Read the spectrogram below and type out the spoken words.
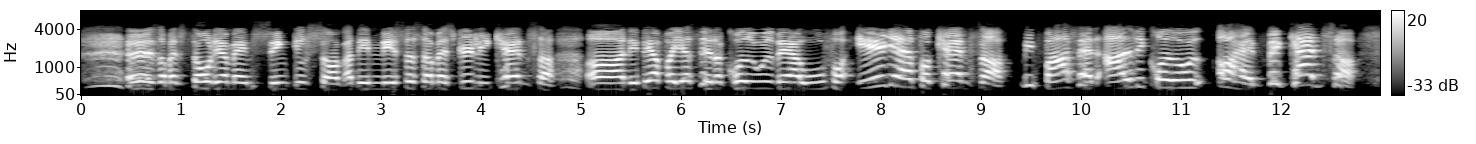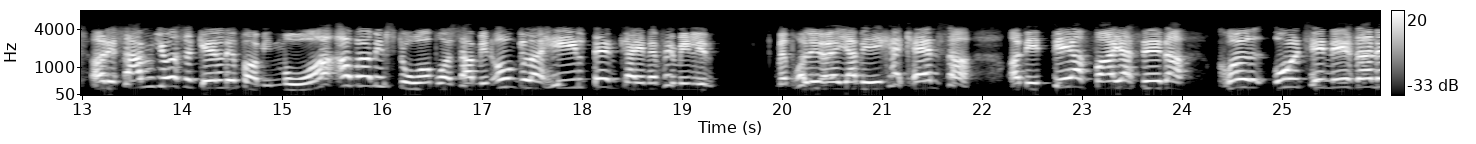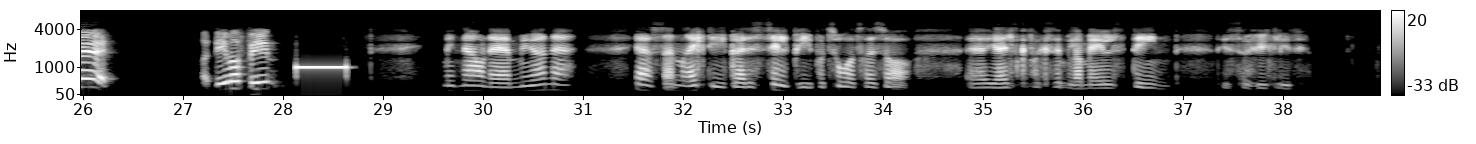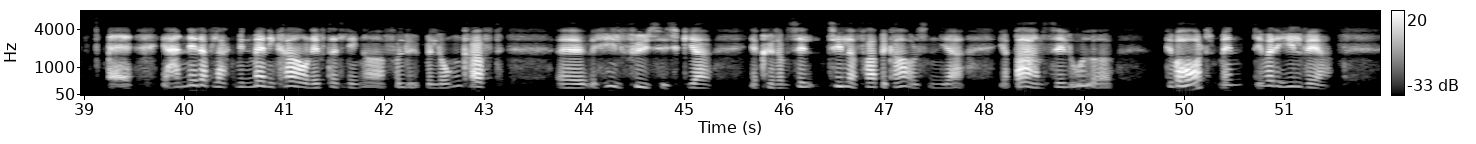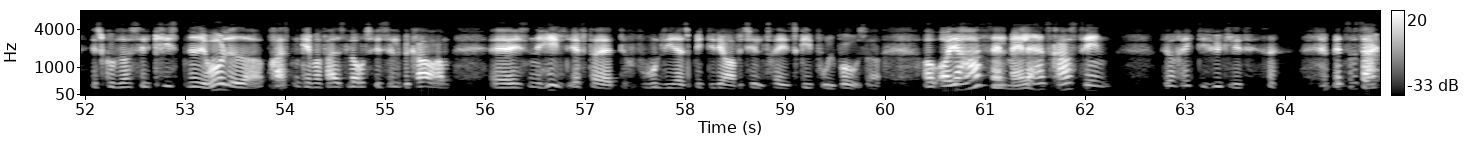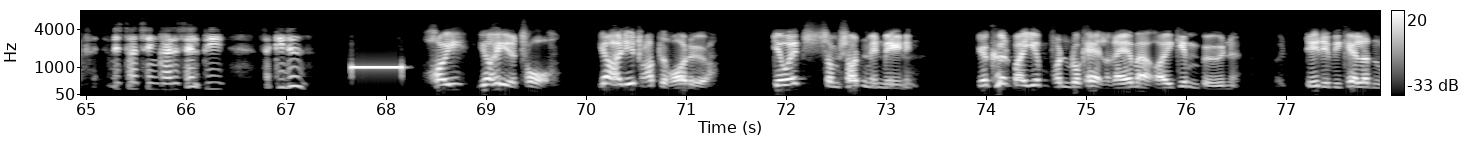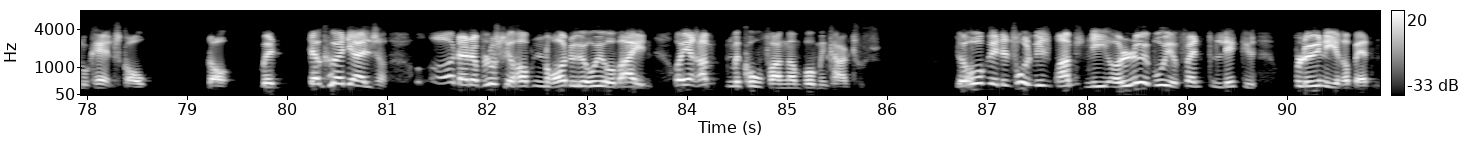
øh, så man står der med en single sok, og det er nisser, som er skyld i cancer. Og det er derfor, jeg sætter grød ud hver uge, for ikke at få cancer. Min far satte aldrig grød ud, og han fik cancer. Og det samme gjorde sig gældende for min mor og for min storebror, samt min onkel og hele den gren af familien. Men prøv lige at høre, jeg vil ikke have cancer. Og det er derfor, jeg sætter grød ud til nisserne. Og det var Finn. Mit navn er Myrna. Jeg er sådan en rigtig gør det selv pige på 62 år. Øh, jeg elsker for eksempel at male sten. Det er så hyggeligt. Øh, jeg har netop lagt min mand i graven efter et længere forløb med lungekræft. Øh, helt fysisk. Jeg, jeg kørte ham selv til og fra begravelsen. Jeg, jeg bar ham selv ud, og det var hårdt, men det var det hele værd. Jeg skubbede også selv kisten ned i hullet, og præsten gav mig faktisk lov til at selv begrave ham, øh, sådan helt efter, at hun lige havde smidt de der officielle tre skibfulde på. Så. Og, og jeg har også selv malet hans gravsten. Det var rigtig hyggeligt. Men som sagt, hvis du har tænkt at gøre det selv, pige, så giv lyd. Hej, jeg hedder Thor. Jeg har lige dræbt et rådør. Det var ikke som sådan min mening. Jeg kørte bare hjem fra den lokale Rema og igennem Bøne. Det er det, vi kalder den lokale skov. Nå, men der kørte jeg altså, og da der pludselig hoppede en rotte ud over vejen, og jeg ramte den med kofangeren på min kaktus. Jeg huggede naturligvis bremsen i og løb ud og fandt den ligge bløende i rabatten.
